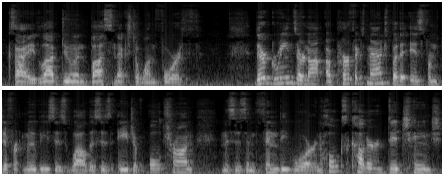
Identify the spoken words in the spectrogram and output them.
because I love doing busts next to one-fourth. Their greens are not a perfect match, but it is from different movies as well. This is Age of Ultron, and this is Infinity War, and Hulk's color did change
